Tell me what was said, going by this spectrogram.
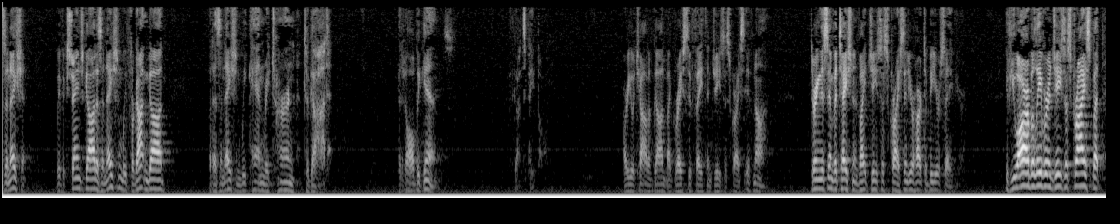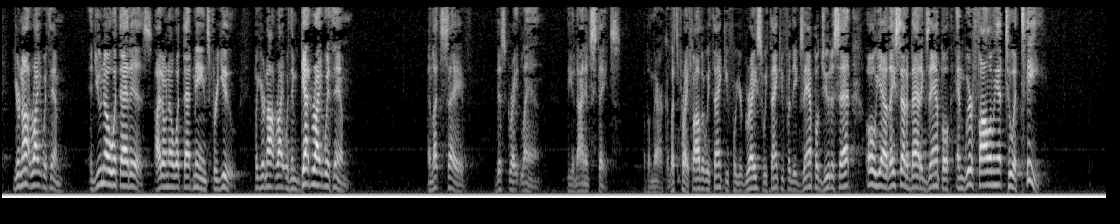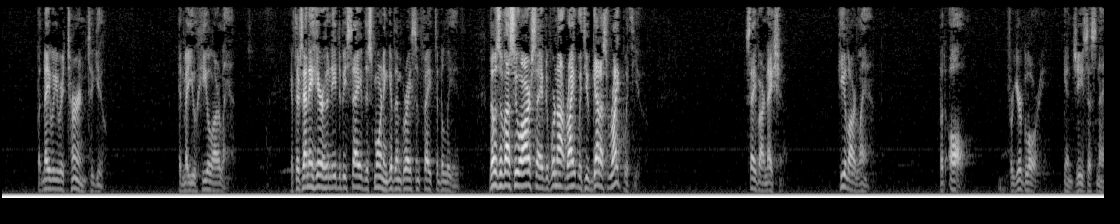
As a nation, we've exchanged God as a nation, we've forgotten God, but as a nation, we can return to God. But it all begins with God's people. Are you a child of God by grace through faith in Jesus Christ? If not, during this invitation, invite Jesus Christ into your heart to be your Savior. If you are a believer in Jesus Christ, but you're not right with Him, and you know what that is, I don't know what that means for you, but you're not right with Him, get right with Him. And let's save this great land, the United States of America. Let's pray. Father, we thank you for your grace. We thank you for the example Judah set. Oh, yeah, they set a bad example, and we're following it to a T. But may we return to you, and may you heal our land. If there's any here who need to be saved this morning, give them grace and faith to believe. Those of us who are saved, if we're not right with you, get us right with you. Save our nation. Heal our land. But all for your glory. In Jesus' name.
